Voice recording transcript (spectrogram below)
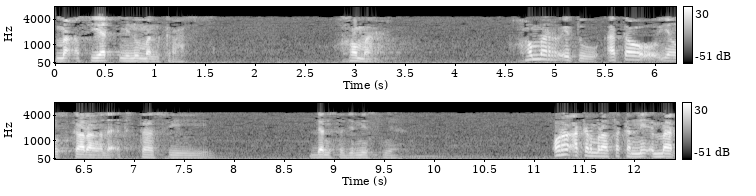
maksiat minuman keras, khamar Homer itu atau yang sekarang ada ekstasi dan sejenisnya. Orang akan merasakan nikmat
